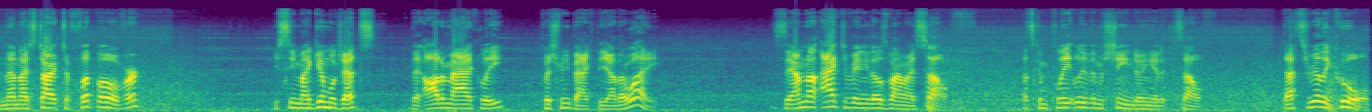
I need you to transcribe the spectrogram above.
and then I start to flip over, you see my gimbal jets, they automatically push me back the other way. See, I'm not activating those by myself. That's completely the machine doing it itself. That's really cool.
